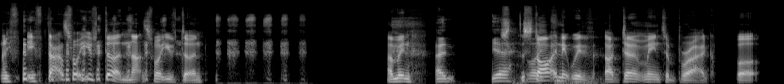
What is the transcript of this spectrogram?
If if that's what you've done, that's what you've done. I mean, Yeah, s- starting it with "I don't mean to brag," but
